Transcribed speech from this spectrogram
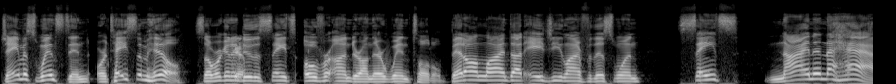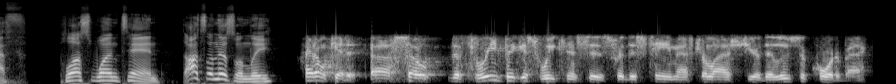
Jameis Winston or Taysom Hill. So we're going to yep. do the Saints over under on their win total. BetOnline.ag line for this one. Saints nine and a half plus 110. Thoughts on this one, Lee? I don't get it. Uh, so the three biggest weaknesses for this team after last year, they lose their quarterback,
